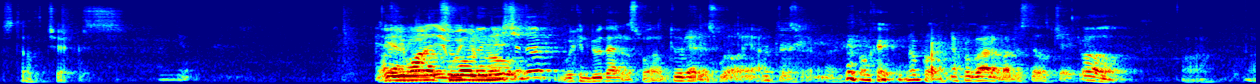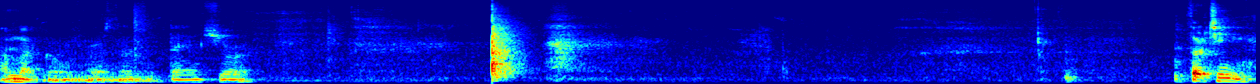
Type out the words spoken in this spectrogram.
Stealth checks. Oh, you wanted yeah, to roll can initiative? We can do that as well. Do that as well, yeah. Okay. Uh, Okay, no problem. I forgot about the stealth check. Oh. Well, I'm not going first. That's damn sure. Thirteen.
